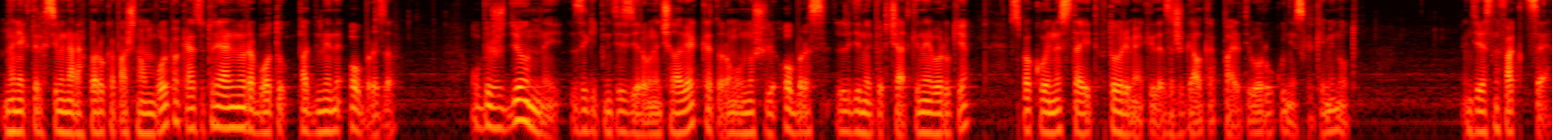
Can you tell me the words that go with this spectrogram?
На некоторых семинарах по рукопашному бою показывают реальную работу подмены образов. Убежденный, загипнотизированный человек, которому внушили образ ледяной перчатки на его руке, спокойно стоит, в то время, когда зажигалка палит его руку несколько минут. Интересный факт С.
